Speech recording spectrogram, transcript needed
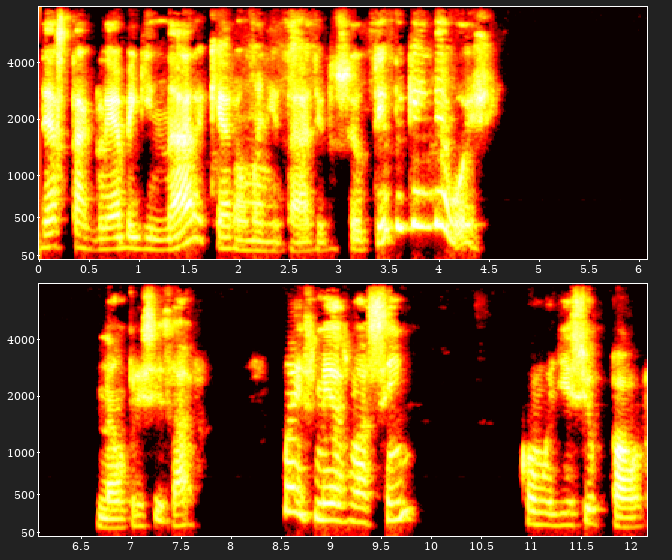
desta gleba ignara que era a humanidade do seu tempo e que ainda é hoje. Não precisava. Mas mesmo assim, como disse o Paulo,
